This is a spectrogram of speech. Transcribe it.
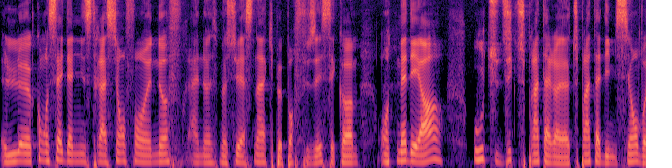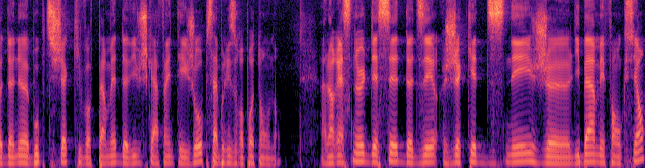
Le conseil d'administration font une offre à M. Esner qui ne peut pas refuser. C'est comme on te met dehors ou tu dis que tu prends, ta, tu prends ta démission, on va te donner un beau petit chèque qui va te permettre de vivre jusqu'à la fin de tes jours, puis ça ne brisera pas ton nom. Alors Esner décide de dire je quitte Disney, je libère mes fonctions.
